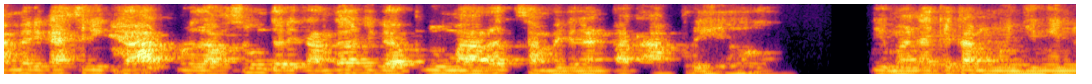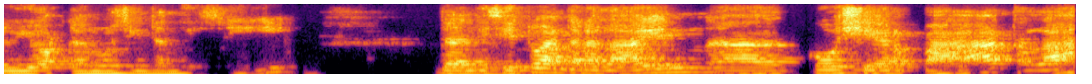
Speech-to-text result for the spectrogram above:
Amerika Serikat berlangsung dari tanggal 30 Maret sampai dengan 4 April, di mana kita mengunjungi New York dan Washington DC. Dan di situ antara lain Ko eh, Sherpa telah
